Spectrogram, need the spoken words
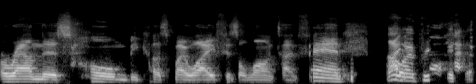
around this home because my wife is a longtime fan. Oh, I appreciate that.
